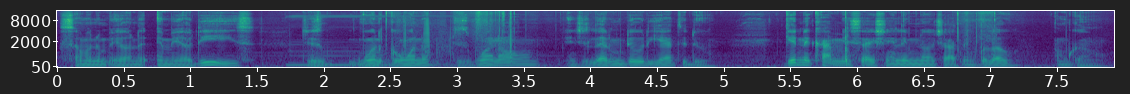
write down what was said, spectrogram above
some of them MLDs just went going up, just went on and just let him do what he had to do. Get in the comment section and let me know what y'all think below. I'm gone.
